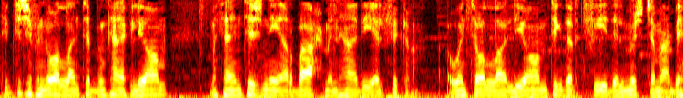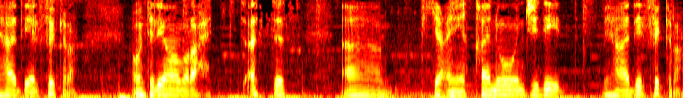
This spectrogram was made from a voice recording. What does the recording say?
تكتشف إنه والله أنت بإمكانك اليوم مثلا تجني أرباح من هذه الفكرة أو أنت والله اليوم تقدر تفيد المجتمع بهذه الفكرة أو أنت اليوم راح تأسس يعني قانون جديد بهذه الفكرة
